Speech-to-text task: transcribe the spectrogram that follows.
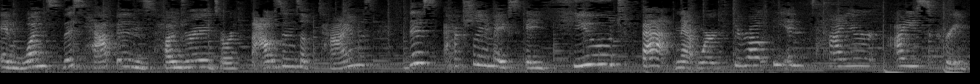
And once this happens hundreds or thousands of times, this actually makes a huge fat network throughout the entire ice cream.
